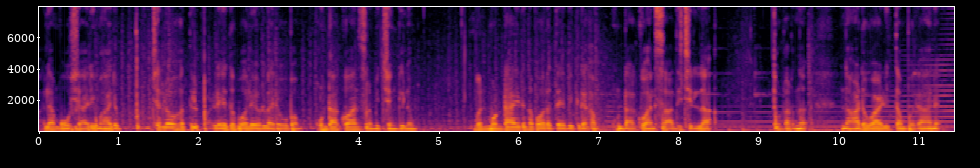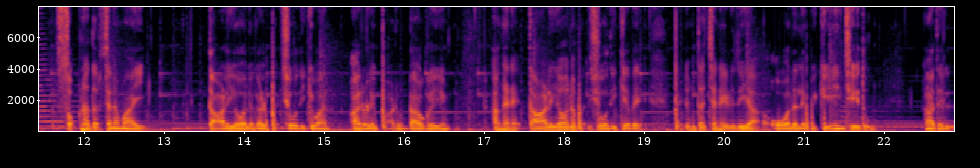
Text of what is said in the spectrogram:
പല മൂശാരിമാരും പഞ്ചലോഹത്തിൽ പഴയതുപോലെയുള്ള രൂപം ഉണ്ടാക്കുവാൻ ശ്രമിച്ചെങ്കിലും മുൻമുണ്ടായിരുന്ന പോലത്തെ വിഗ്രഹം ഉണ്ടാക്കുവാൻ സാധിച്ചില്ല. തുടർന്ന് നാടുവാഴി തമ്പുരാന് സ്വപ്നദർശനമായി താളിയോലകൾ പരിശോധിക്കുവാൻ അരുളിപ്പാടുണ്ടാവുകയും അങ്ങനെ താളിയോല പരിശോധിക്കവേ പെരുന്തച്ഛൻ എഴുതിയ ഓല ലഭിക്കുകയും ചെയ്തു. അതിൽ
